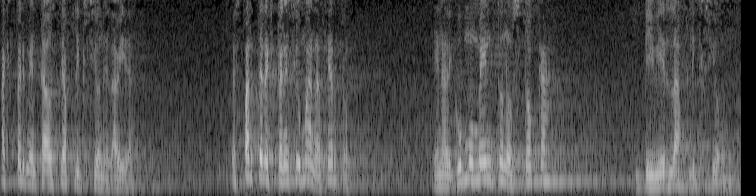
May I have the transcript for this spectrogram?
¿Ha experimentado usted aflicción en la vida? Es parte de la experiencia humana, ¿cierto? En algún momento nos toca vivir la aflicción.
